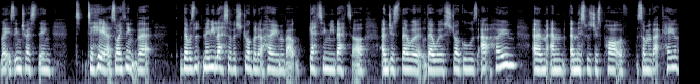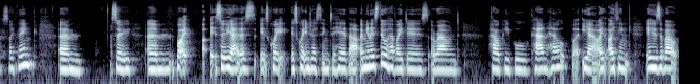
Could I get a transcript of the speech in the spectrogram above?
like it's interesting t- to hear. So I think that there was maybe less of a struggle at home about getting me better and just there were there were struggles at home um and and this was just part of some of that chaos i think. Um so um but so yeah it's it's quite it's quite interesting to hear that. I mean i still have ideas around how people can help but yeah i, I think it is about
